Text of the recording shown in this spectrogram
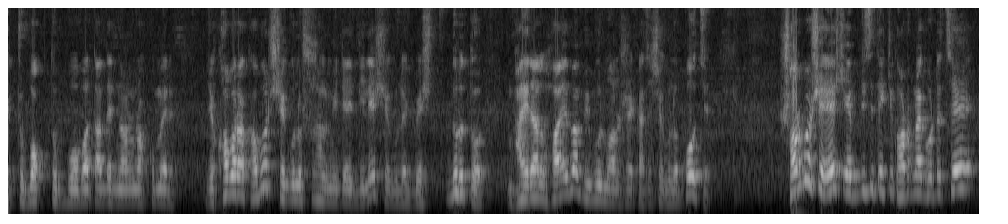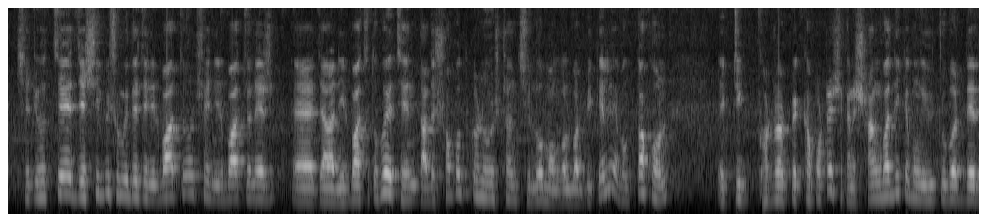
একটু বক্তব্য বা তাদের নানা রকমের যে খবরাখবর, সেগুলো সোশ্যাল মিডিয়ায় দিলে সেগুলো বেশ দ্রুত ভাইরাল হয় বা বিপুল মানুষের কাছে সেগুলো পৌঁছে। সর্বশেষ এফডিসিতে একটি ঘটনা ঘটেছে, সেটি হচ্ছে যে শিল্পী সমিতির যে নির্বাচন, সেই নির্বাচনের যারা নির্বাচিত হয়েছেন, তাদের শপথ গ্রহণ অনুষ্ঠান ছিল মঙ্গলবার বিকেলে এবং তখন একটি ঘটনার প্রেক্ষাপটে সেখানে সাংবাদিক এবং ইউটিউবারদের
